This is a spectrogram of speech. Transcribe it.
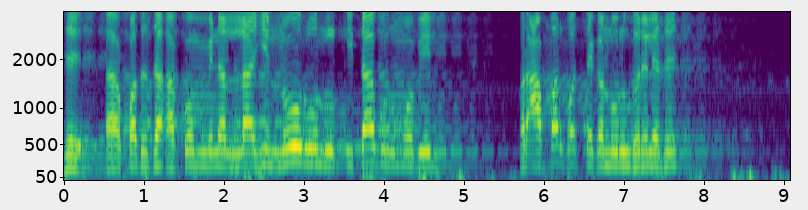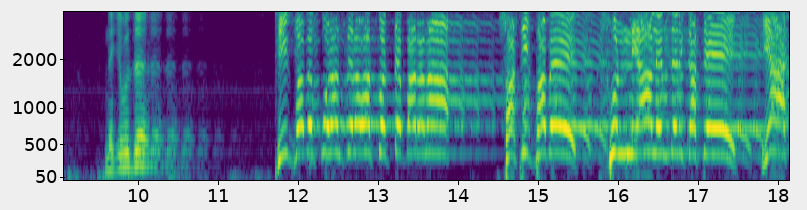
যে যা নুরুল কিতাবুল মোবিল আর আব্বার ঘর থেকে নুরুল ধরে লেছে। নাকি বলছে? ঠিকভাবে কোরআন না সঠিকভাবে সুন্নি আলেমদের কাছে এক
